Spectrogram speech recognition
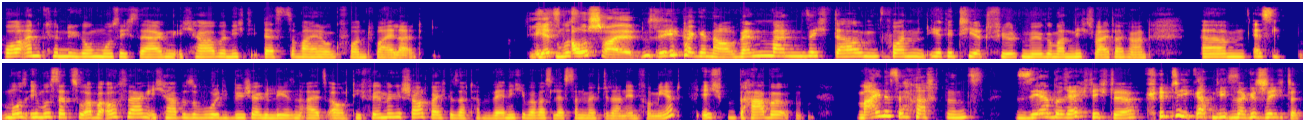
Vorankündigung muss ich sagen, ich habe nicht die beste Meinung von Twilight. Jetzt muss, ausschalten. Ja, genau. Wenn man sich davon irritiert fühlt, möge man nicht weiterhören. Ähm, es muss, ich muss dazu aber auch sagen, ich habe sowohl die Bücher gelesen als auch die Filme geschaut, weil ich gesagt habe, wenn ich über was lästern möchte, dann informiert. Ich habe meines Erachtens sehr berechtigte Kritik an dieser Geschichte.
